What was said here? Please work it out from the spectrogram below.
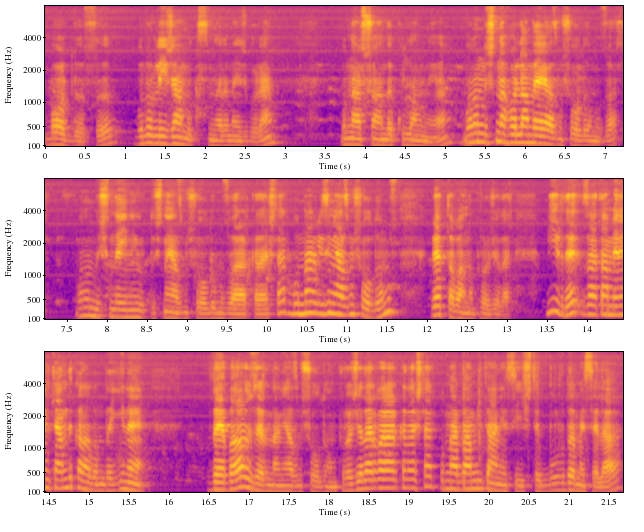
bordrosu. Blurlayacağım bu kısımları mecburen. Bunlar şu anda kullanılıyor. Bunun dışında Hollanda'ya yazmış olduğumuz var. Bunun dışında yine yurt dışına yazmış olduğumuz var arkadaşlar. Bunlar bizim yazmış olduğumuz web tabanlı projeler. Bir de zaten benim kendi kanalımda yine web ağ üzerinden yazmış olduğum projeler var arkadaşlar. Bunlardan bir tanesi işte burada mesela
